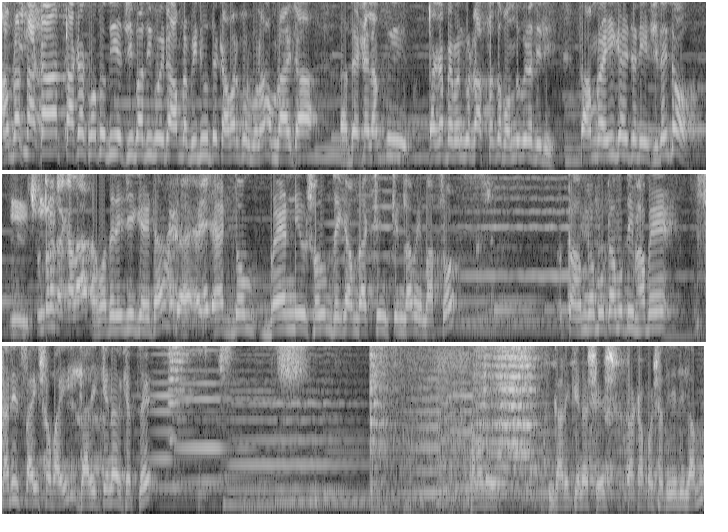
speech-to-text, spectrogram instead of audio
আমরা টাকা টাকা কত দিয়েছি বা দিব এটা আমরা ভিডিওতে কভার করব না। আমরা এটা দেখাইলাম। তুই টাকা পেমেন্ট করে রাস্তাতে বন্ধ করে দিলি। তো আমরা এই গাড়িটা নিয়েছি তাই তো? সুন্দর আমাদের এই যে গাড়িটা একদম ব্র্যান্ড নিউ শোরুম থেকে আমরা কিন- কিনলাম এই মাত্র। তো আমরা মোটামুটি ভাবে স্যাটিসফাই সবাই গাড়ি কেনার ক্ষেত্রে। আমাদের গাড়ি কেনা শেষ। টাকা পয়সা দিয়ে দিলাম।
